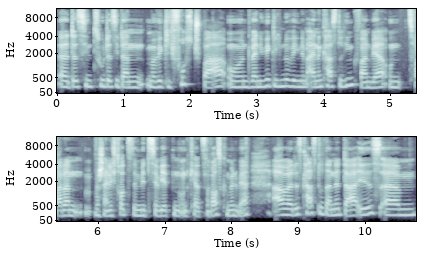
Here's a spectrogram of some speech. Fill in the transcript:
äh, das hinzu, dass ich dann mal wirklich Frust spare. Und wenn ich wirklich nur wegen dem einen Kastel hingefahren wäre und zwar dann wahrscheinlich trotzdem mit Servietten und Kerzen rauskommen wäre, aber das Kastel dann nicht da ist, ähm,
